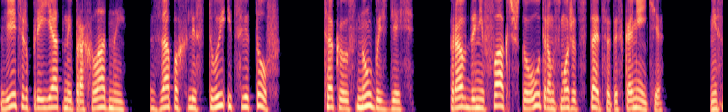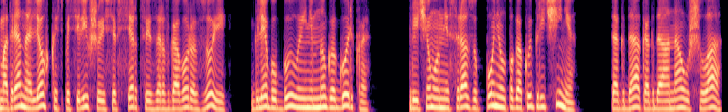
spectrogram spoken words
ветер приятный, прохладный, Запах листвы и цветов. Так и уснул бы здесь. Правда, не факт, что утром сможет встать с этой скамейки. Несмотря на легкость, поселившуюся в сердце из-за разговора с Зоей, Глебу было и немного горько. Причем он не сразу понял, по какой причине. Тогда, когда она ушла,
